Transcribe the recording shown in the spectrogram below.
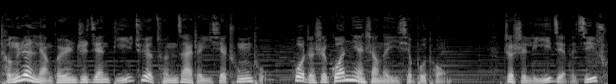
承认两个人之间的确存在着一些冲突，或者是观念上的一些不同，这是理解的基础。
